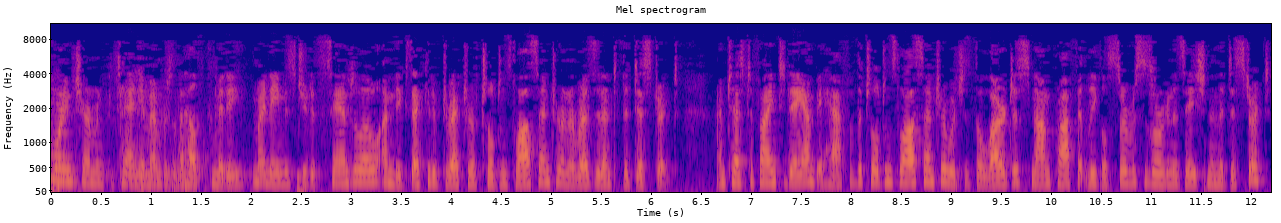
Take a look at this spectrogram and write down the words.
morning, Chairman Catania, members of the Health Committee. My name is Judith Sandalow. I'm the Executive Director of Children's Law Center and a resident of the district. I'm testifying today on behalf of the Children's Law Center, which is the largest nonprofit legal services organization in the district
